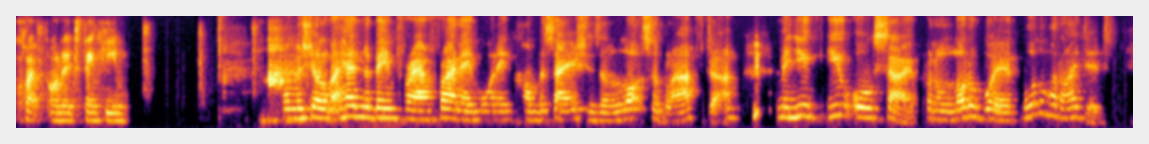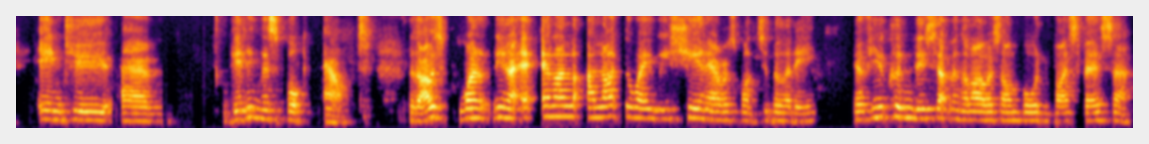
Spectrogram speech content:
quite honoured. Thank you. Well, Michelle, if it hadn't have been for our Friday morning conversations and lots of laughter, I mean, you you also put a lot of work, more than what I did, into um, getting this book out. Because I was one, you know, and I, I like the way we shared our responsibility if you couldn't do something, then I was on board and vice versa.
